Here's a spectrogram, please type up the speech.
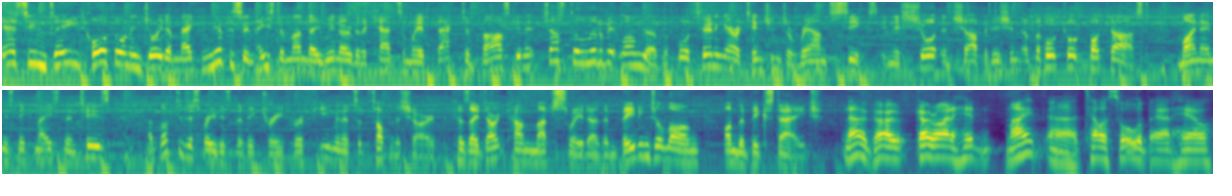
Yes, indeed. Hawthorn enjoyed a magnificent Easter Monday win over the Cats, and we're back to bask in it just a little bit longer before turning our attention to round six in this short and sharp edition of the Hawk Talk podcast. My name is Nick Mason, and Tiz, I'd love to just revisit the victory for a few minutes at the top of the show because they don't come much sweeter than beating Geelong on the big stage. No, go go right ahead, mate. Uh, tell us all about how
